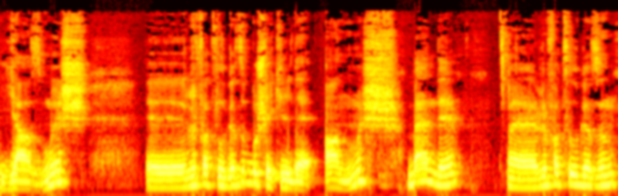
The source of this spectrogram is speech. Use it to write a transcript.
yazmış. E, Rıfat Ilgaz'ı bu şekilde anmış. Ben de e, Rıfat Ilgaz'ın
